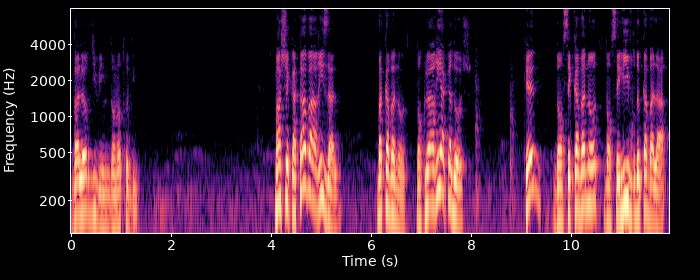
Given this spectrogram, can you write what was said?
valeur divine dans notre vie. Mashekatav Harizal, Bakavanot. Donc le Hari Akadosh, dans ses kavanot, dans ses livres de Kabbalah,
